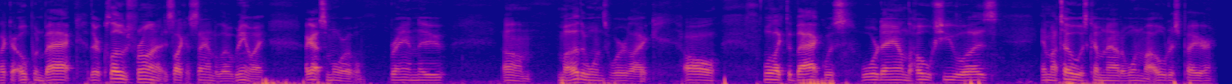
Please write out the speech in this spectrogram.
like an open back. They're closed front. It's like a sandal though. But anyway, I got some more of them, brand new. Um, my other ones were like all well, like the back was wore down, the whole shoe was, and my toe was coming out of one of my oldest pair.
